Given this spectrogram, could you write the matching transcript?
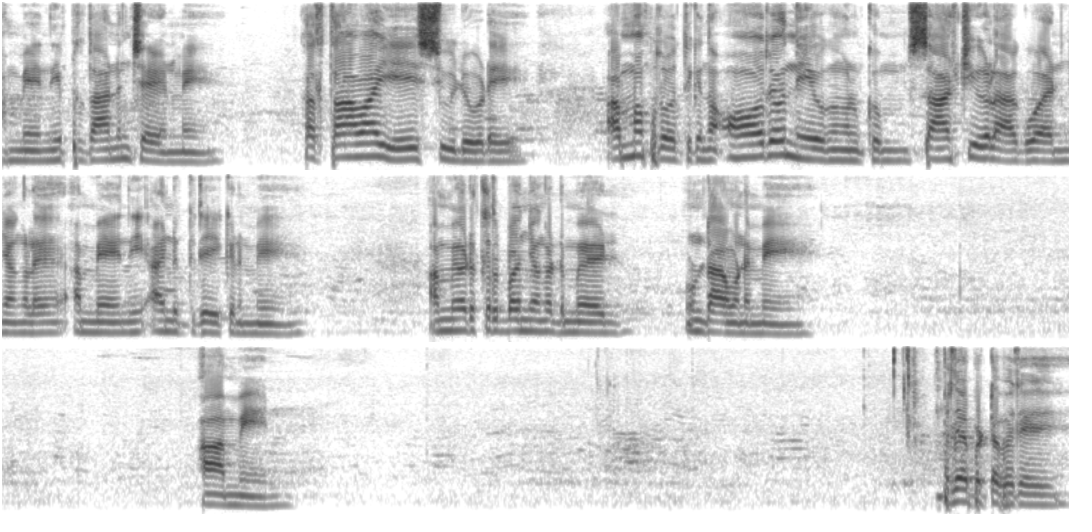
അമ്മയെ നീ പ്രദാനം ചെയ്യണമേ. കർത്താവായ യേശുവിലൂടെ അമ്മ പ്രവർത്തിക്കുന്ന ഓരോ നിയോഗങ്ങൾക്കും സാക്ഷികളാകുവാൻ ഞങ്ങളെ അമ്മയെ നീ അനുഗ്രഹിക്കണമേ. അമ്മയുടെ കൃപ ഞങ്ങളുടെ മേൽ ഉണ്ടാവണമേ. ആമേൻ. പ്രിയപ്പെട്ടവരെ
